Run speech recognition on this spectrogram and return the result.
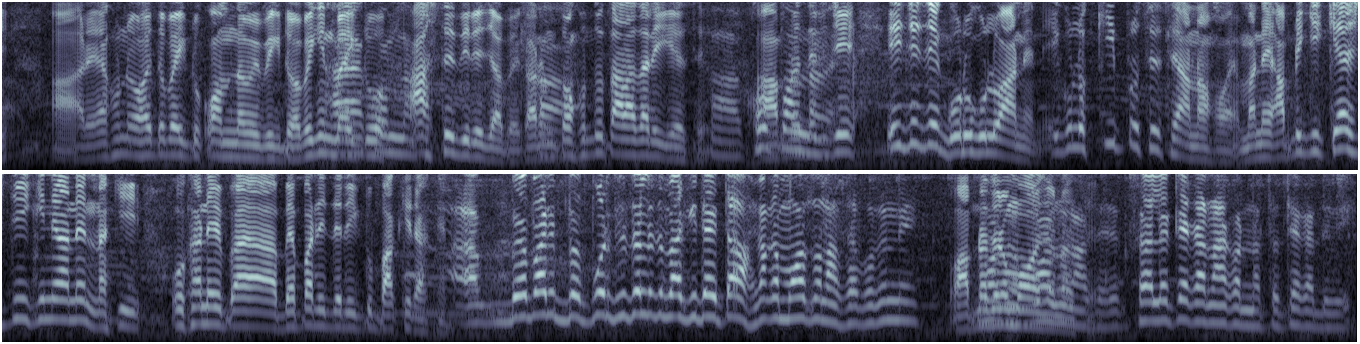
আর এখন হয়তো বা একটু কম দামে বিক্রি হবে কিংবা হ্যাঁ, একটু। আস্তে ধীরে যাবে কারণ তখন তো তাড়াতাড়ি গেছে। হ্যাঁ, আপনাদের যে এই যে যে গরুগুলো আনেন এগুলো কি প্রসেসে আনা হয়? মানে আপনি কি ক্যাশ দিয়ে কিনে আনেন নাকি ওখানে ব্যাপারীদের একটু বাকি রাখেন? ব্যাপারী পরিচিত হলে তো বাকি দেয় তা আমাকে মজন আছে বুঝলি ও, আপনাদেরও মহাজন আছে। চাইলে টাকা না কর না তো টাকা দিবি।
